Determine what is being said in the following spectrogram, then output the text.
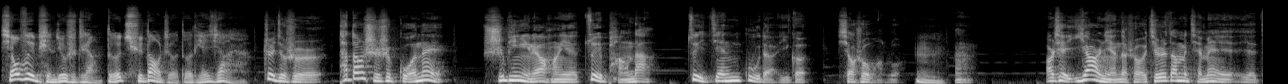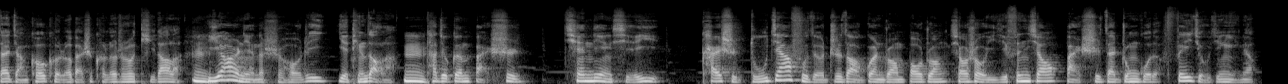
消费品就是这样，得渠道者得天下呀。这就是它当时是国内食品饮料行业最庞大、最坚固的一个销售网络。嗯嗯而且一二年的时候，其实咱们前面也也在讲可口可乐、百事可乐的时候提到了，嗯一二年的时候，这也挺早了，嗯他就跟百事签订协议，开始独家负责制造、灌装、包装、销售以及分销百事在中国的非酒精饮料，嗯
